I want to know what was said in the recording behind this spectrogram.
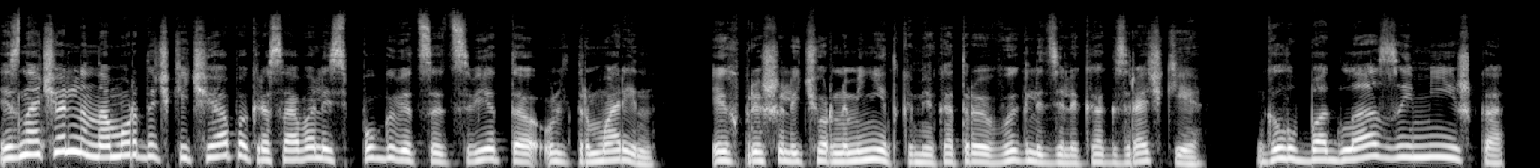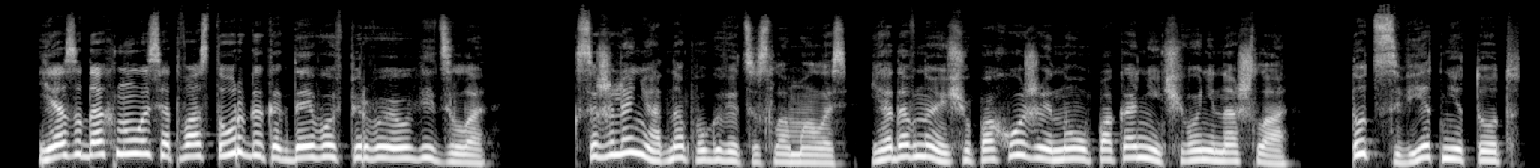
Изначально на мордочке Чапы красовались пуговицы цвета ультрамарин. Их пришили черными нитками, которые выглядели как зрачки. Голубоглазый Мишка. Я задохнулась от восторга, когда его впервые увидела. К сожалению, одна пуговица сломалась. Я давно ищу похожие, но пока ничего не нашла. То цвет не тот,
